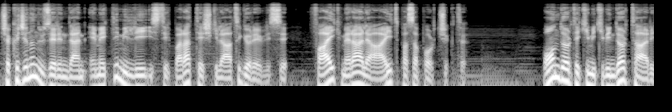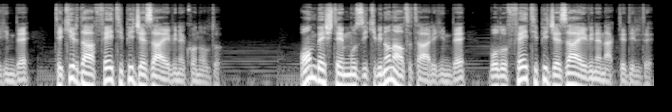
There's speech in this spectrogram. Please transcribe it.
Çakıcı'nın üzerinden Emekli Milli İstihbarat Teşkilatı görevlisi Faik Meral'e ait pasaport çıktı. 14 Ekim 2004 tarihinde Tekirdağ F tipi cezaevine konuldu. 15 Temmuz 2016 tarihinde Bolu F tipi cezaevine nakledildi.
